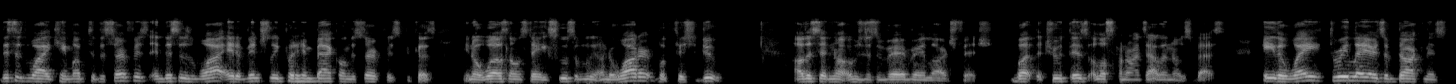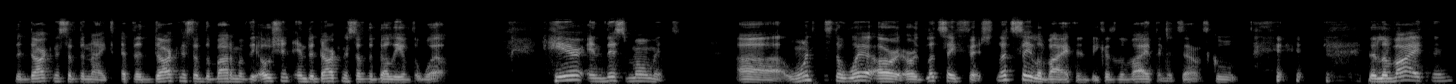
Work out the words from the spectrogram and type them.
this is why it came up to the surface, and this is why it eventually put him back on the surface because you know whales don't stay exclusively underwater, but fish do. Others said no, it was just a very, very large fish. But the truth is, Allah subhanahu wa ta'ala knows best. Either way, three layers of darkness the darkness of the night, at the darkness of the bottom of the ocean, and the darkness of the belly of the well. Here in this moment, uh, once the whale, or, or let's say fish, let's say Leviathan, because Leviathan, it sounds cool. the Leviathan,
